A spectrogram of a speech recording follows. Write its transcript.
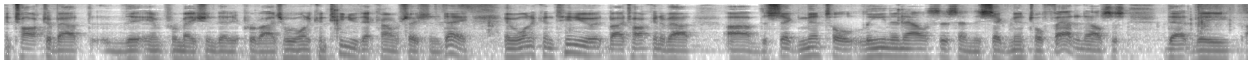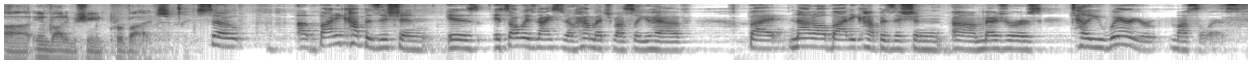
and talked about the information that it provides. We want to continue that conversation today, and we want to continue it by talking about uh, the segmental lean analysis and the segmental fat analysis that the uh, InBody machine provides. So, uh, body composition is it's always nice to know how much muscle you have but not all body composition um, measures tell you where your muscle is.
